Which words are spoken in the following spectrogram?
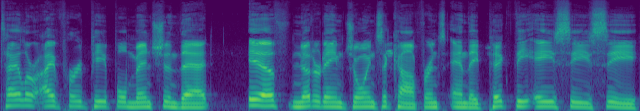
Tyler, I've heard people mention that if Notre Dame joins a conference and they pick the ACC,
